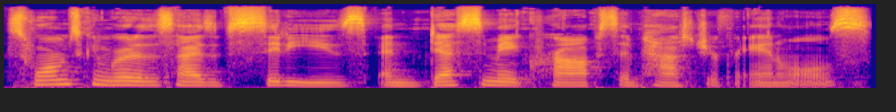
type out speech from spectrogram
Swarms can grow to the size of cities and decimate crops and pasture for animals.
